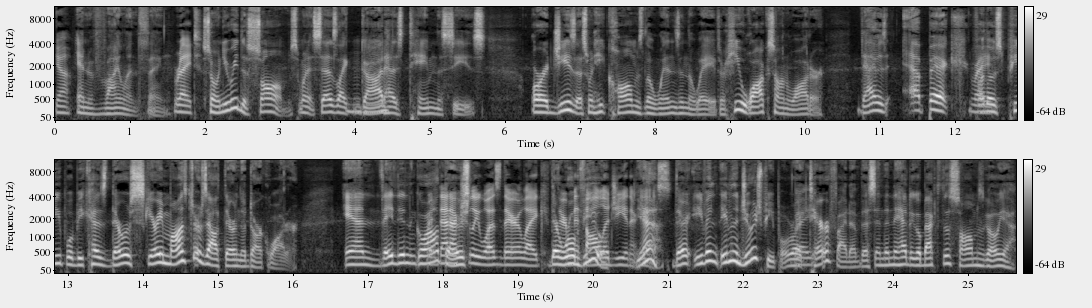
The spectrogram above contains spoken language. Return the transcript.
yeah. and violent thing. Right. So when you read the Psalms, when it says like God Mhm. has tamed the seas, or Jesus when he calms the winds and the waves, or he walks on water, that is epic for those people because there were scary monsters out there in the dark water, and they didn't go Right, out that there. Was actually was their like their their, mythology and their yeah, yes. they're even even the Jewish people were like terrified of this, and then they had to go back to the Psalms and go, yeah,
